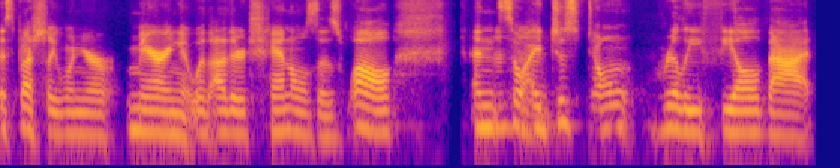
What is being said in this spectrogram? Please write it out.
especially when you're marrying it with other channels as well. And mm-hmm. so I mm-hmm. just don't really feel that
